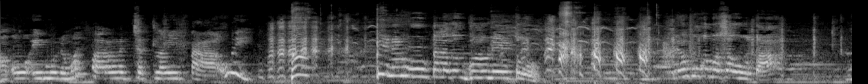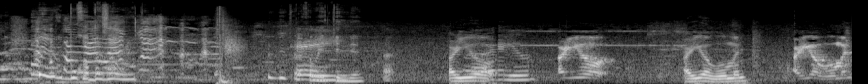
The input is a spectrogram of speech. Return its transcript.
Ang OA mo naman, parang nag-chat lang yung tao eh. Pinanong talagang gulo na ito. Ayaw mo ka ba sa utak? May ubo ka ba sa ka maintindihan. Are you Are you? are you are you a woman? Are you a woman?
